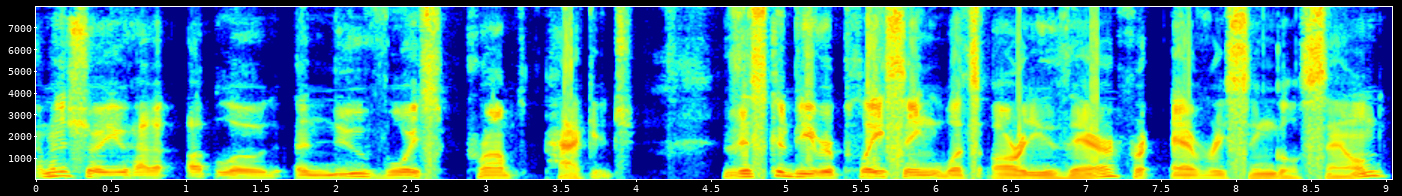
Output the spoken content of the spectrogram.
I'm going to show you how to upload a new voice prompt package. This could be replacing what's already there for every single sound.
